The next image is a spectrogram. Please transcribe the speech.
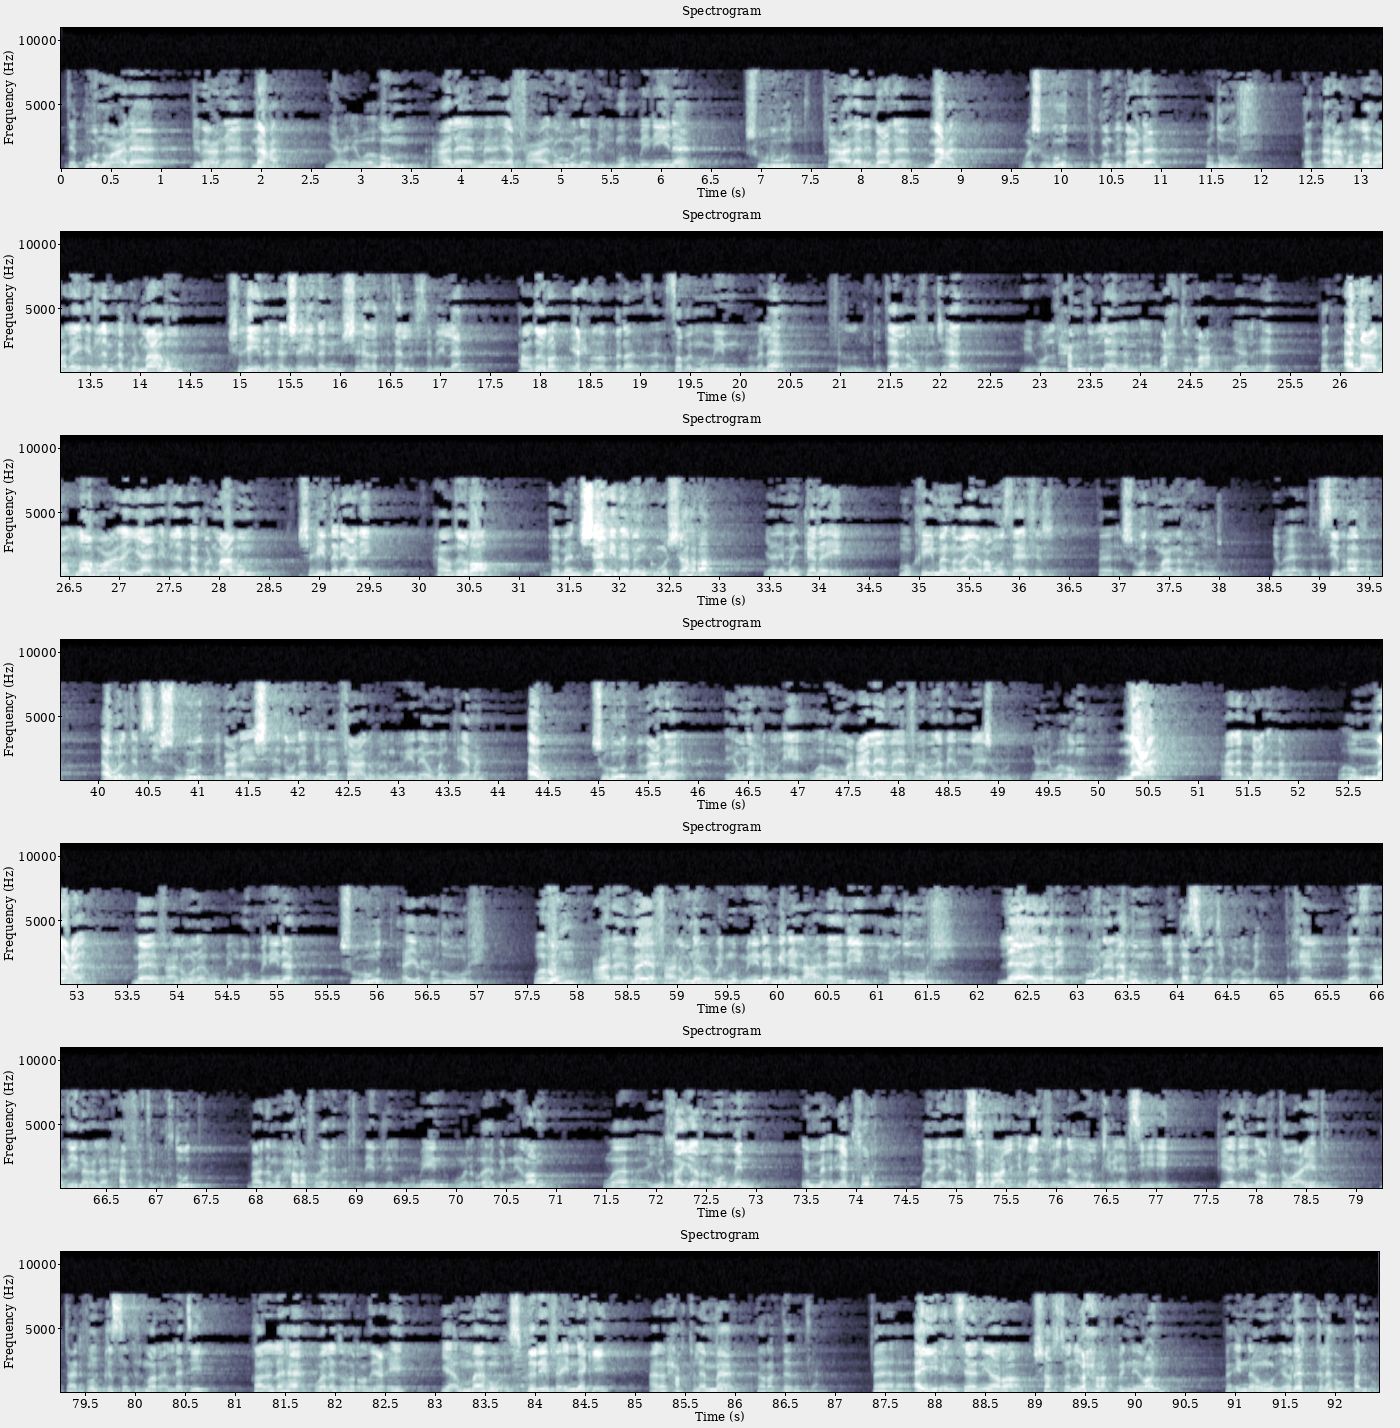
تكون على بمعنى مع يعني وهم على ما يفعلون بالمؤمنين شهود فعلى بمعنى مع وشهود تكون بمعنى حضور. قد أنعم الله علي إذ لم أكن معهم شهيدا. هل شهيدا إن الشهادة قتال في سبيل الله؟ حاضرا يحمد ربنا إذا أصاب المؤمنين ببلاء في القتال أو في الجهاد يقول الحمد لله لم أحضر معهم. يا قد أنعم الله علي إذ لم أكن معهم. شهيدا يعني حاضرا. فمن شهد منكم الشهر يعني من كان إيه؟ مقيما غير مسافر. فالشهود بمعنى الحضور. يبقى تفسير آخر. أول تفسير شهود بمعنى يشهدون بما فعلوا بالمؤمنين يوم القيامة أو شهود بمعنى هنا هنقول إيه؟ وهم على ما يفعلون بالمؤمنين شهود. يعني وهم مع على بمعنى مع. وهم مع ما يفعلونه بالمؤمنين شهود أي حضور. وهم على ما يفعلونه بالمؤمنين من العذاب حضور. لا يرقون لهم لقسوة قلوبهم. تخيل ناس قاعدين على حافة الأخدود بعدما حرفوا هذه الأخديد للمؤمنين وملؤوها بالنيران ويخير المؤمن إما أن يكفر وإما إذا أصر على الإيمان فإنه يلقي بنفسه إيه؟ في هذه النار طواعية تعرفون قصة المرأة التي قال لها ولدها الرضيع إيه؟ يا أماه اصبري فإنك على الحق. لما ترددت يعني. فأي إنسان يرى شخصا يحرق بالنيران فإنه يرق له قلبه.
